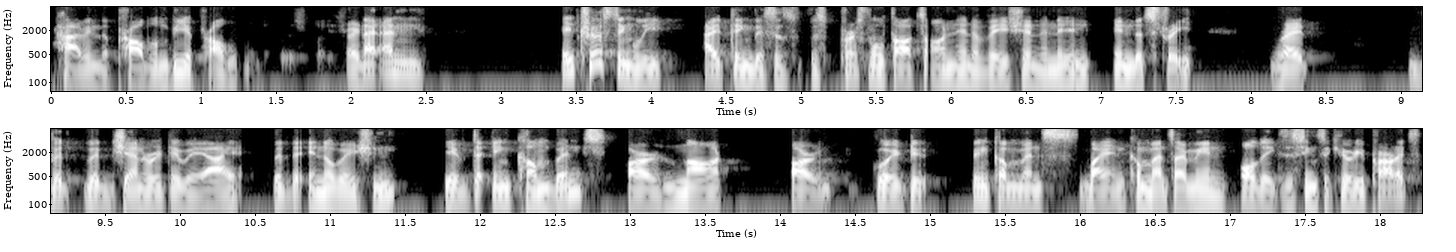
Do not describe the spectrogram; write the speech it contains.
having the problem be a problem in the first place, right? And interestingly, I think this is this personal thoughts on innovation in, in industry, right? With with generative AI, with the innovation, if the incumbents are not are going to incumbents by incumbents, I mean all the existing security products,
